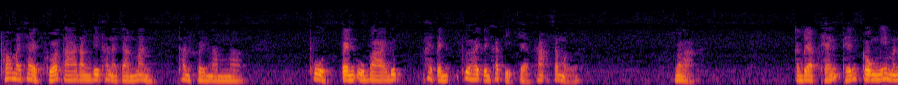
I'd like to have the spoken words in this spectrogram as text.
เพราะไม่ใช่ขัวตาดังที่ท่านอาจารย์มั่น ท่านเคยนำมา พูดเป็นอุบายหรือให้เป็นเพื่อให้เป็นคติแก่พระเสมอ ว่าแบบแถนเถนกรงนี้มัน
